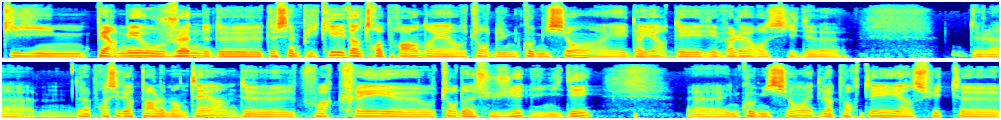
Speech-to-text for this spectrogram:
qui permet aux jeunes de, s'impliquer et d'entreprendre autour d'une commission et d'ailleurs des, valeurs aussi de, de, la, de, la, procédure parlementaire, de, pouvoir créer euh, autour d'un sujet, d'une idée, euh, une commission et de la porter et ensuite, euh,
